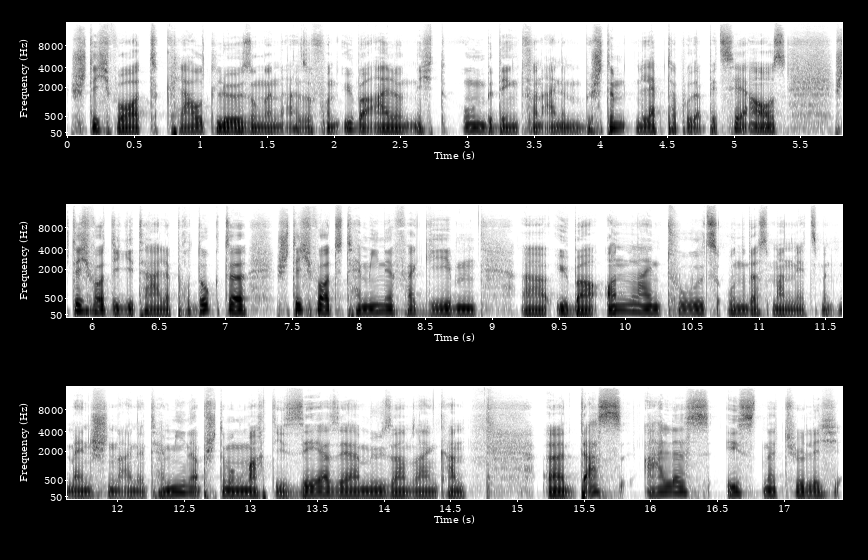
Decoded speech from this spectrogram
Stichwort Stichwort Cloud-Lösungen, also von überall und nicht unbedingt von einem bestimmten Laptop oder PC aus. Stichwort digitale Produkte, Stichwort Termine vergeben äh, über Online-Tools, ohne dass man jetzt mit Menschen eine Terminabstimmung macht, die sehr, sehr mühsam sein kann. Äh, das alles ist natürlich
